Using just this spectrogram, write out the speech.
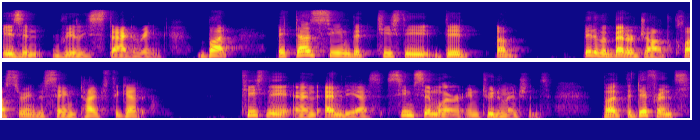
isn't really staggering, but it does seem that TSNE did a bit of a better job clustering the same types together. TSNE and MDS seem similar in two dimensions, but the difference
